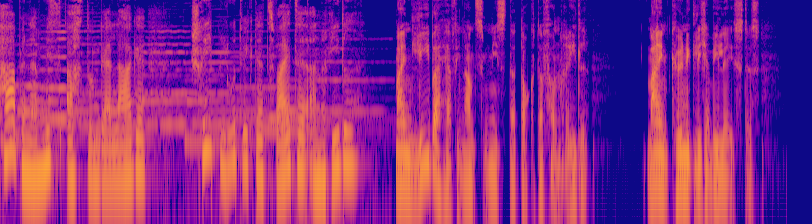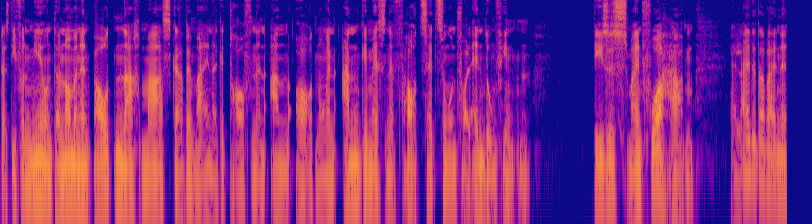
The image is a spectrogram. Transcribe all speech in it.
Erhabener Missachtung der Lage schrieb Ludwig II. an Riedel Mein lieber Herr Finanzminister Dr. von Riedel, mein königlicher Wille ist es, dass die von mir unternommenen Bauten nach Maßgabe meiner getroffenen Anordnungen angemessene Fortsetzung und Vollendung finden. Dieses mein Vorhaben erleidet aber eine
